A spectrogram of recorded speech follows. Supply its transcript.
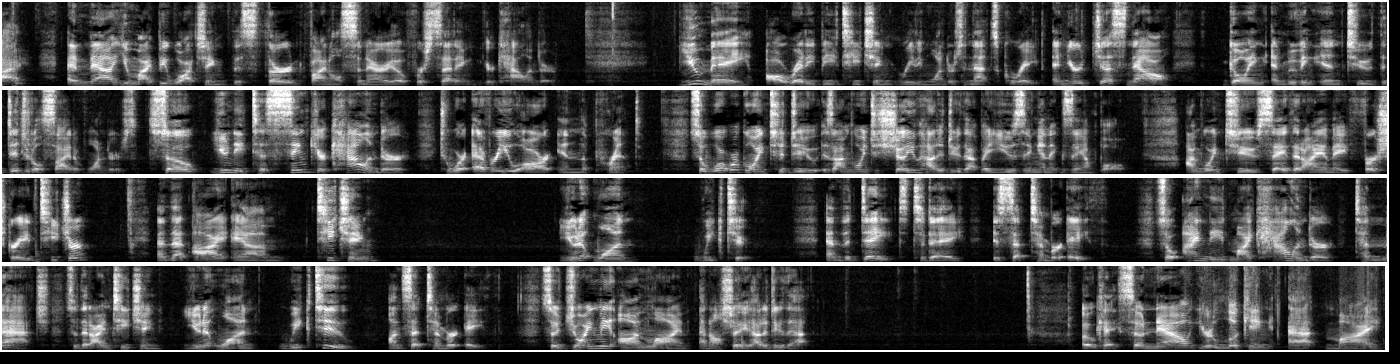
Hi, and now you might be watching this third final scenario for setting your calendar. You may already be teaching Reading Wonders, and that's great. And you're just now going and moving into the digital side of Wonders. So you need to sync your calendar to wherever you are in the print. So what we're going to do is I'm going to show you how to do that by using an example. I'm going to say that I am a first grade teacher and that I am teaching Unit 1, Week 2 and the date today is September 8th. So I need my calendar to match so that I'm teaching Unit 1, Week 2 on September 8th. So join me online and I'll show you how to do that. Okay, so now you're looking at my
